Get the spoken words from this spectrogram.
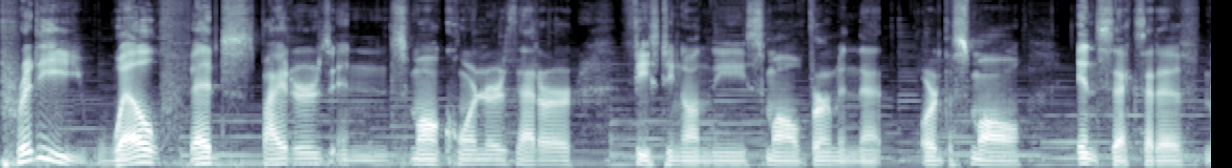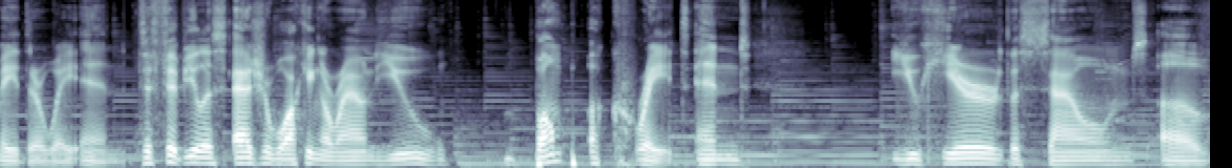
pretty well-fed spiders in small corners that are feasting on the small vermin that, or the small insects that have made their way in. Defibulus, as you're walking around, you bump a crate, and you hear the sounds of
